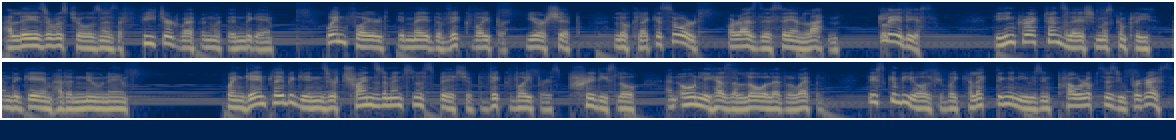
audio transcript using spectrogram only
a laser was chosen as the featured weapon within the game. When fired, it made the Vic Viper, your ship, look like a sword, or as they say in Latin, gladius. The incorrect translation was complete and the game had a new name. When gameplay begins, your transdimensional spaceship Vic Viper is pretty slow and only has a low level weapon. This can be altered by collecting and using power ups as you progress.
